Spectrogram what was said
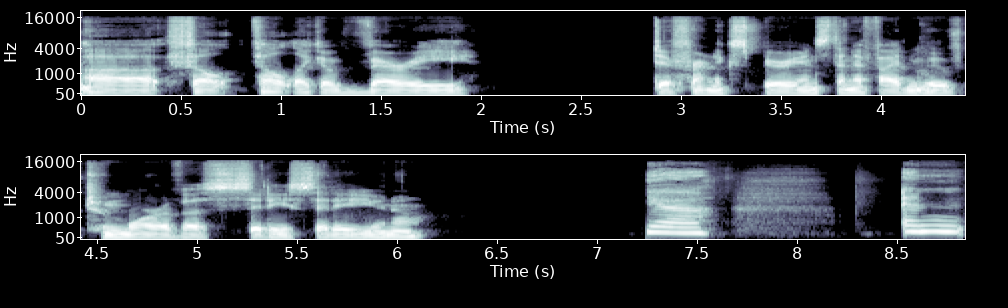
uh, felt felt like a very different experience than if I'd moved to more of a city city, you know? Yeah. And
